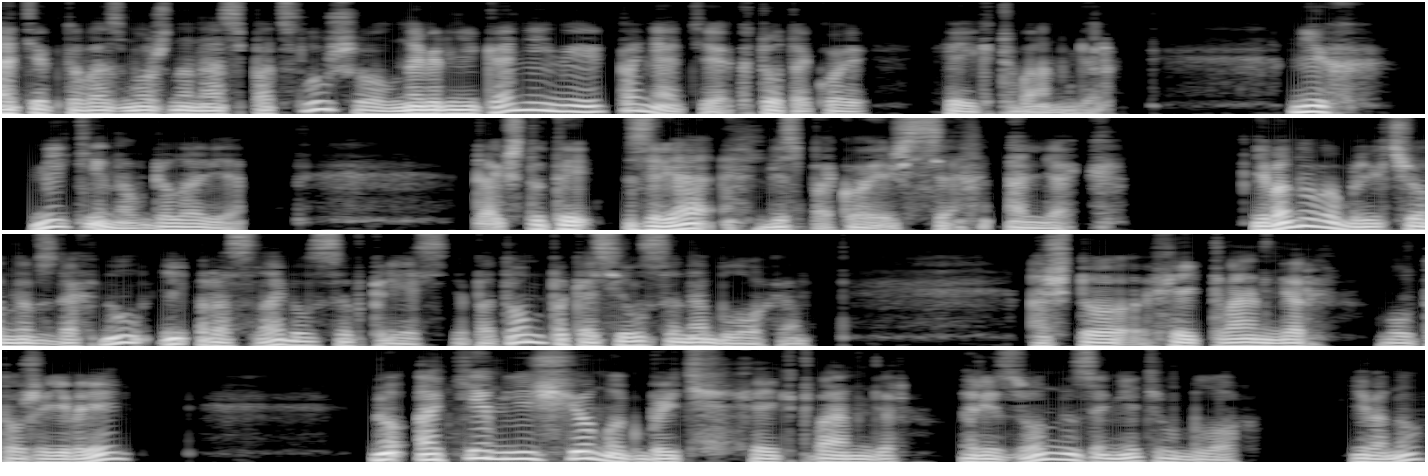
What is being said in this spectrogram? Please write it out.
а те, кто, возможно, нас подслушивал, наверняка не имеют понятия, кто такой Фейктвангер. В них Микина в голове. Так что ты зря беспокоишься, Олег. Иванов облегченно вздохнул и расслабился в кресле. Потом покосился на Блоха. А что, Фейктвангер был тоже еврей? Ну, а кем еще мог быть Фейктвангер? — резонно заметил Блох. Иванов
